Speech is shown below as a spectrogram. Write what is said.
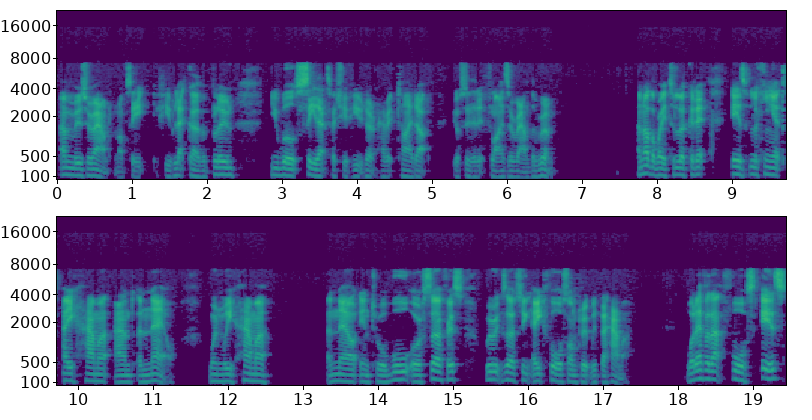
and moves around. And obviously, if you let go of a balloon, you will see that, especially if you don't have it tied up, you'll see that it flies around the room. Another way to look at it is looking at a hammer and a nail. When we hammer a nail into a wall or a surface, we're exerting a force onto it with the hammer. Whatever that force is,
